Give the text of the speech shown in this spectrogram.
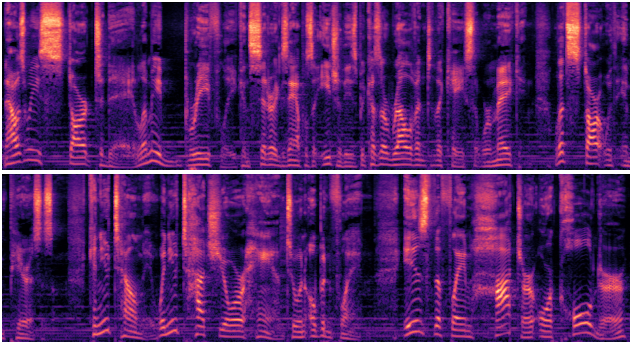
Now, as we start today, let me briefly consider examples of each of these because they're relevant to the case that we're making. Let's start with empiricism. Can you tell me, when you touch your hand to an open flame, is the flame hotter or colder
